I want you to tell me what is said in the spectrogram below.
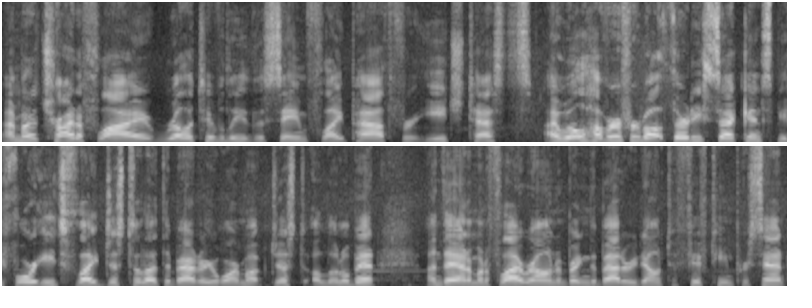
I'm gonna try to fly relatively the same flight path for each tests. I will hover for about 30 seconds before each flight just to let the battery warm up just a little bit. And then I'm gonna fly around and bring the battery down to 15%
